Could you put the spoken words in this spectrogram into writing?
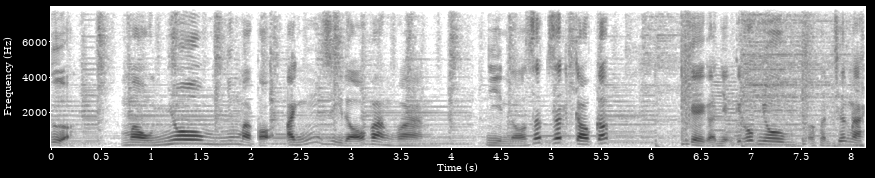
cửa màu nhôm nhưng mà có ánh gì đó vàng vàng. Nhìn nó rất rất cao cấp. Kể cả những cái ốp nhôm ở phần trước này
